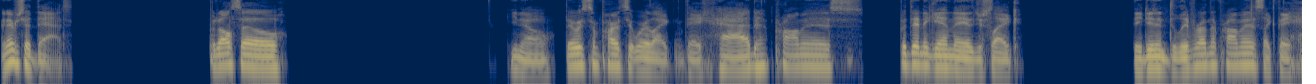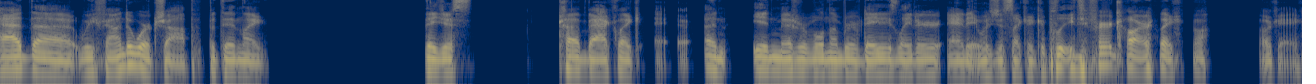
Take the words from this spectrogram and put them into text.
I never said that. But also, you know, there was some parts that were like they had promise, but then again, they just like they didn't deliver on the promise. Like they had the we found a workshop, but then like they just come back like an immeasurable number of days later, and it was just like a completely different car. Like, oh, okay,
